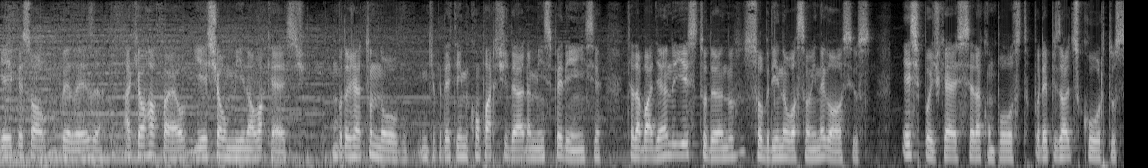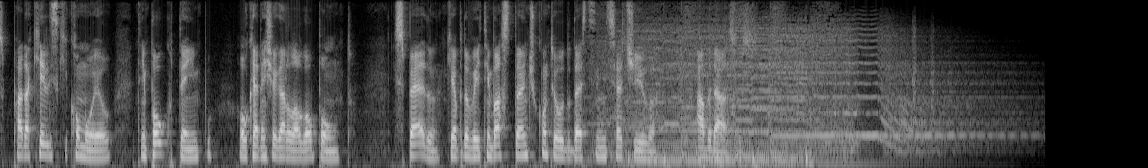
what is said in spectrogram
E aí pessoal, beleza? Aqui é o Rafael e este é o Mi NovaCast, um projeto novo em que pretendo compartilhar a minha experiência trabalhando e estudando sobre inovação em negócios. Este podcast será composto por episódios curtos para aqueles que, como eu, têm pouco tempo ou querem chegar logo ao ponto. Espero que aproveitem bastante o conteúdo desta iniciativa. Abraços.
